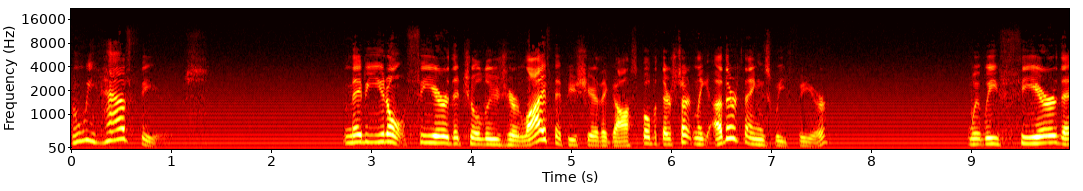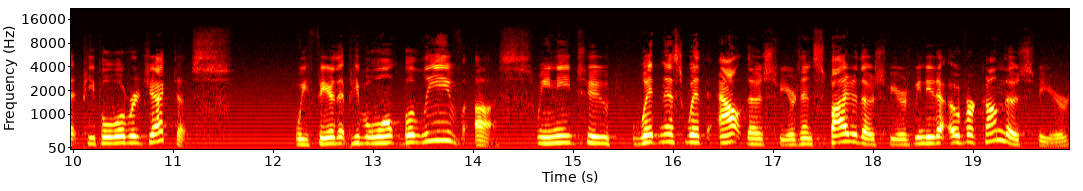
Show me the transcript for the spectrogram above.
And we have fears. Maybe you don't fear that you'll lose your life if you share the gospel, but there's certainly other things we fear. We fear that people will reject us. We fear that people won't believe us we need to witness without those fears. In spite of those fears, we need to overcome those fears.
